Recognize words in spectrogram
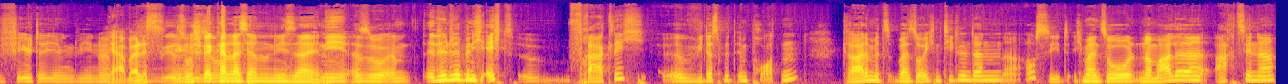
fehlte irgendwie, ne? Ja, aber das, so schwer so. kann das ja nun nicht sein. Nee, also ähm, da bin ich echt äh, fraglich, äh, wie das mit Importen gerade mit bei solchen Titeln dann äh, aussieht. Ich meine, so normale 18er,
